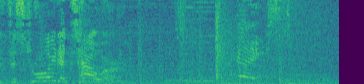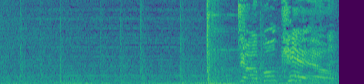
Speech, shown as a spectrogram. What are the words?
Has destroyed a tower. Ace! Double kill!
